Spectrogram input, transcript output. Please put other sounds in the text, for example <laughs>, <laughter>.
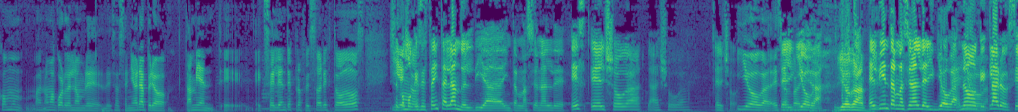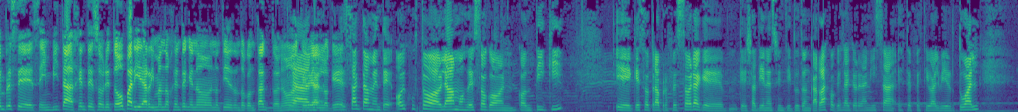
¿cómo? No me acuerdo el nombre de esa señora, pero también eh, excelentes profesores todos. o sea, como ellos- que se está instalando el Día Internacional de... ¿Es el yoga? La yoga. El yoga. Yoga, es del yoga. Yoga. El Día Internacional del Yoga. No, yoga. que claro, siempre se, se invita a gente, sobre todo para ir arrimando gente que no, no tiene tanto contacto, ¿no? a que vean lo que es. Exactamente. Hoy justo hablábamos de eso con, con Tiki, eh, que es otra profesora que, que ya tiene su instituto en Carrasco, que es la que organiza este festival virtual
